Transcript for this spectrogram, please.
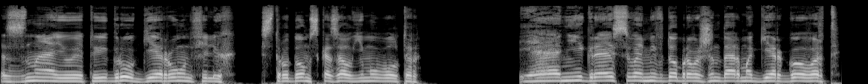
знаю эту игру, Герунфилих», — с трудом сказал ему Уолтер. «Я не играю с вами в доброго жандарма, Гер Говард.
